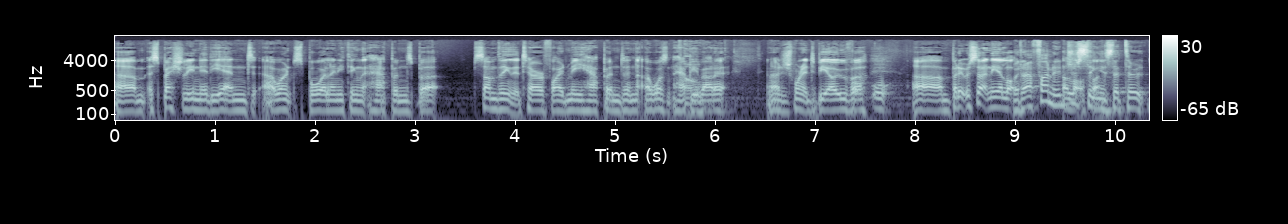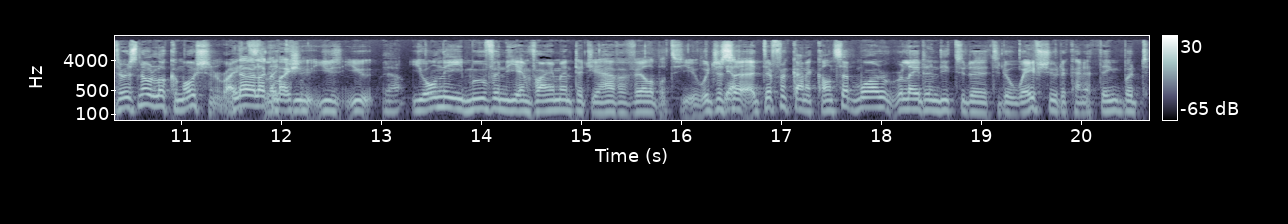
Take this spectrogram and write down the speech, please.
um, especially near the end. I won't spoil anything that happens, but something that terrified me happened, and I wasn't happy oh. about it. And I just wanted it to be over. Um, but it was certainly a lot. What I found a lot of interesting is that there there is no locomotion, right? No Like, locomotion. you you you, Yeah. you only move in the environment that you have available to you, which is Yeah. a, a different kind of concept, more related indeed to the to the wave shooter kind of thing. But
